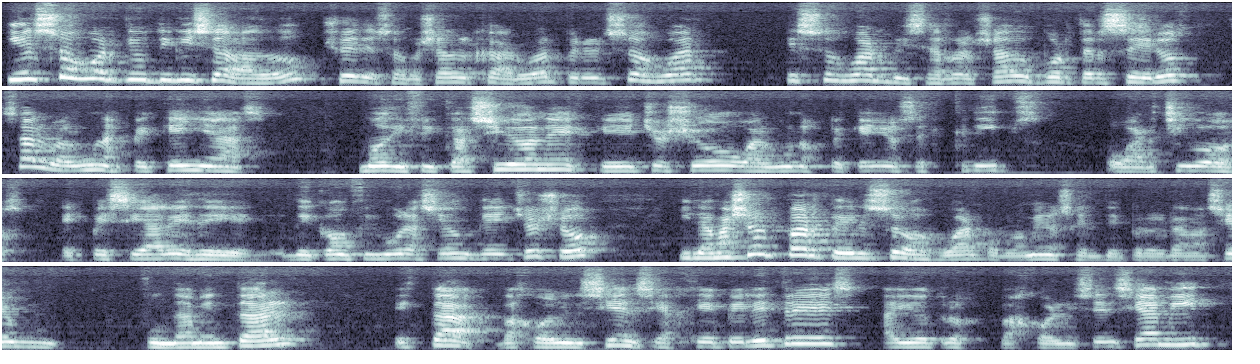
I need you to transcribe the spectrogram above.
Y el software que he utilizado, yo he desarrollado el hardware, pero el software es software desarrollado por terceros, salvo algunas pequeñas modificaciones que he hecho yo o algunos pequeños scripts o archivos especiales de, configuración que he hecho yo. Y la mayor parte del software, por lo menos el de programación fundamental, está bajo licencia GPL3, hay otros bajo licencia MIT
